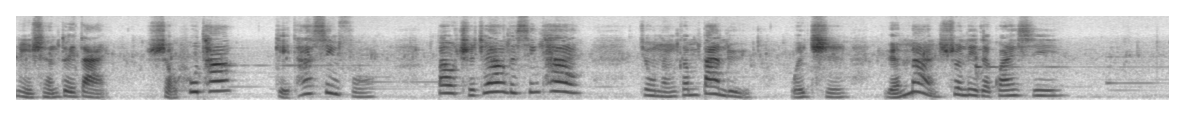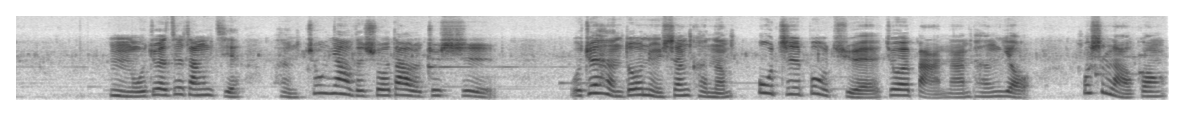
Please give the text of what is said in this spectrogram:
女神对待，守护她，给她幸福，保持这样的心态，就能跟伴侣维持圆满顺利的关系。嗯，我觉得这章节很重要的说到了，就是我觉得很多女生可能。不知不觉就会把男朋友或是老公，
